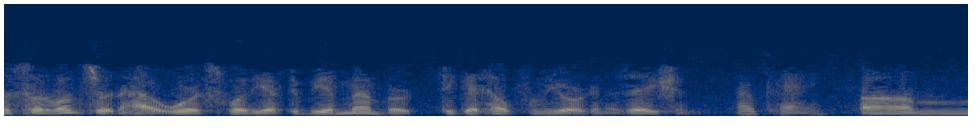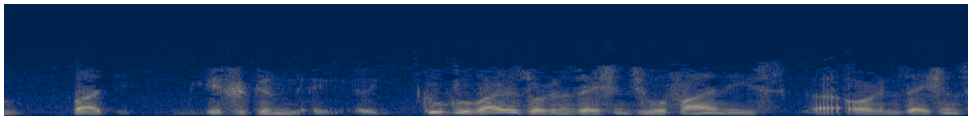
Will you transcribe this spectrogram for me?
it's sort of uncertain how it works. Whether you have to be a member to get help from the organization. okay. Um, but if you can uh, Google writers organizations, you will find these uh, organizations,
